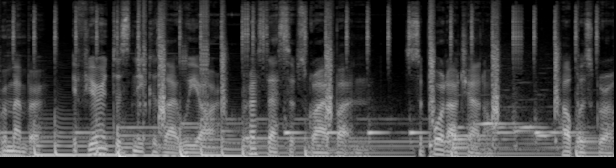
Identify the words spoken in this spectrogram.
Remember, if you're into sneakers like we are, press that subscribe button. Support our channel. Help us grow.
